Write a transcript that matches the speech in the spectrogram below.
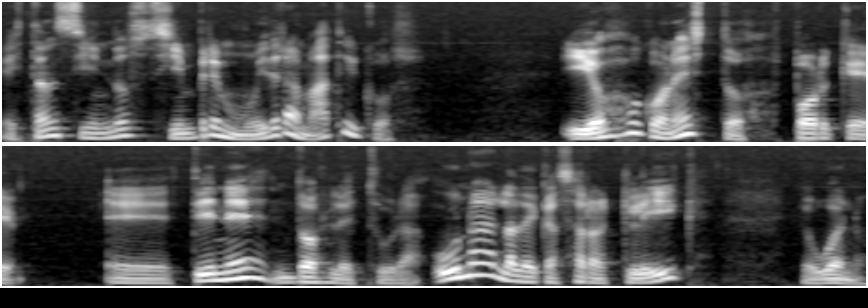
están siendo siempre muy dramáticos. Y ojo con esto, porque eh, tiene dos lecturas. Una, la de cazar al clic, que bueno,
